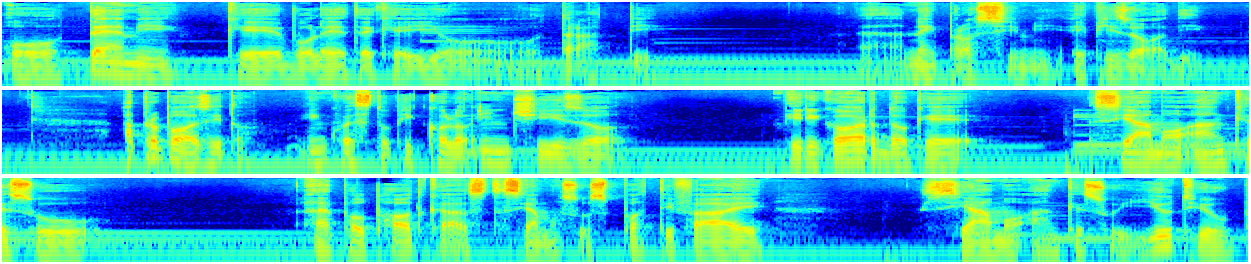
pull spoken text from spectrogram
o temi che volete che io tratti eh, nei prossimi episodi. A proposito, in questo piccolo inciso, vi ricordo che siamo anche su Apple Podcast, siamo su Spotify, siamo anche su YouTube,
